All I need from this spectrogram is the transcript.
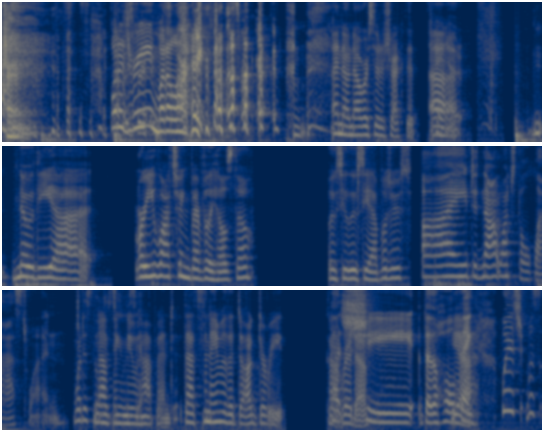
what a dream, rude. what a life. That was rude. I know. Now we're so distracted. I Uh, no, the uh, are you watching Beverly Hills though? Lucy Lucy Apple Juice. I did not watch the last one. What is the Nothing Lucy new Lucy- happened. That's the name of the dog Dorit. got that rid of. she the, the whole Yeah. thing, which was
